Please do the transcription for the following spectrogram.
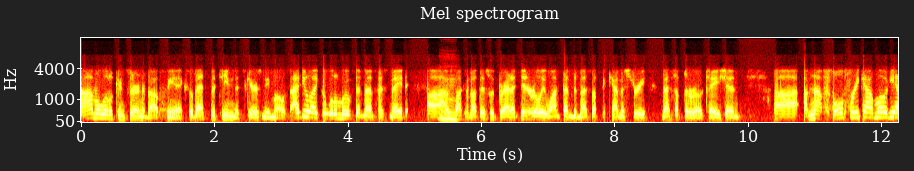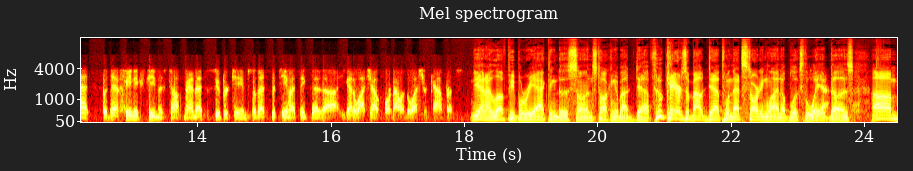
I'm a little concerned about Phoenix. So that's the team that scares me most. I do like the little move that Memphis made. Uh, mm-hmm. I was mm-hmm. talking about this with Brad. I didn't really want them to mess up the chemistry, mess up the rotation. Uh, I'm not full freak out mode yet, but that Phoenix team is tough, man. That's a super team. So that's the team I think that uh, you got to watch out for now in the Western Conference. Yeah, and I love people reacting to the Suns talking about depth. Who cares about depth when that starting lineup looks the way yeah. it does? Um,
